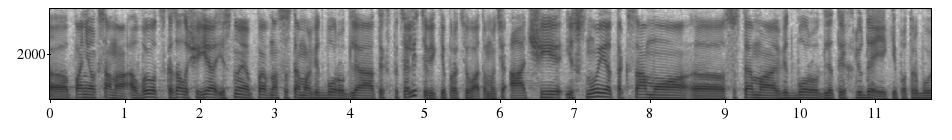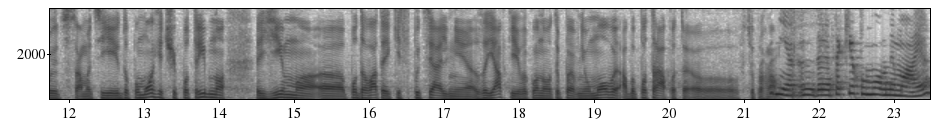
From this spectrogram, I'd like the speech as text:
Е, Пані Оксана, а ви от сказали, що є існує певна система відбору для тих спеціалістів, які працюватимуть. А чи існує так само е, система відбору для тих людей, які потребують саме цієї допомоги? Чи потрібно їм е, подавати якісь спеціальні заявки і виконувати певні умови, аби потрапити е, в цю програму? Ні, таких умов немає.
